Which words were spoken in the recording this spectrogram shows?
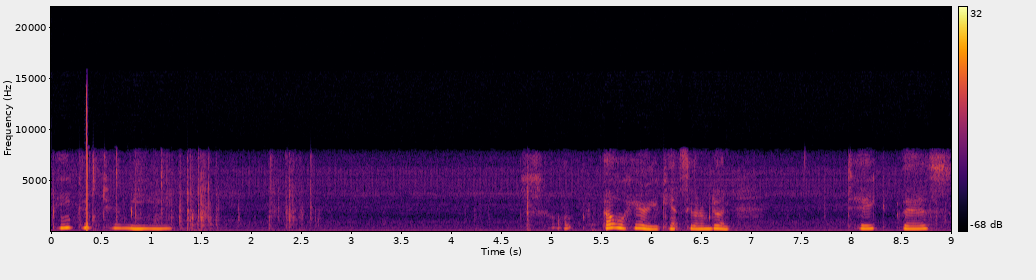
be good to me. So, oh, here, you can't see what I'm doing. Take this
